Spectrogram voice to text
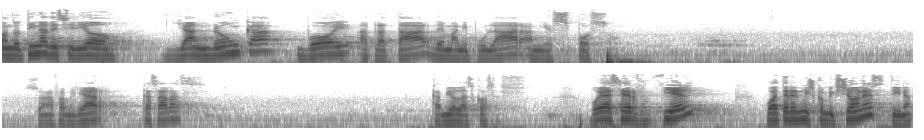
cuando Tina decidió, ya nunca voy a tratar de manipular a mi esposo. ¿Suena familiar? ¿Casadas? Cambió las cosas. Voy a ser fiel, voy a tener mis convicciones, Tina,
